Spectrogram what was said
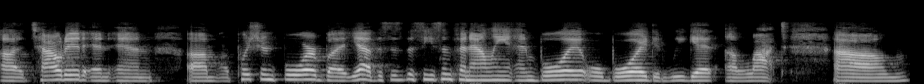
uh, touted and and um, are pushing for. But yeah, this is the season finale, and boy, oh boy, did we get a lot. Um,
